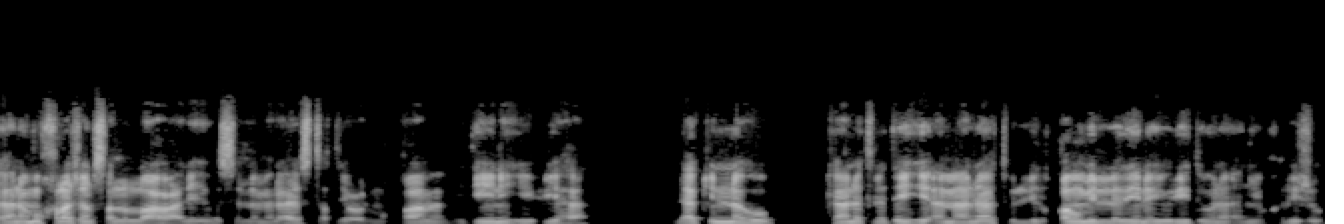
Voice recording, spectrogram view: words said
كان مخرجا صلى الله عليه وسلم لا يستطيع المقام بدينه فيها لكنه كانت لديه أمانات للقوم الذين يريدون أن يخرجوه.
